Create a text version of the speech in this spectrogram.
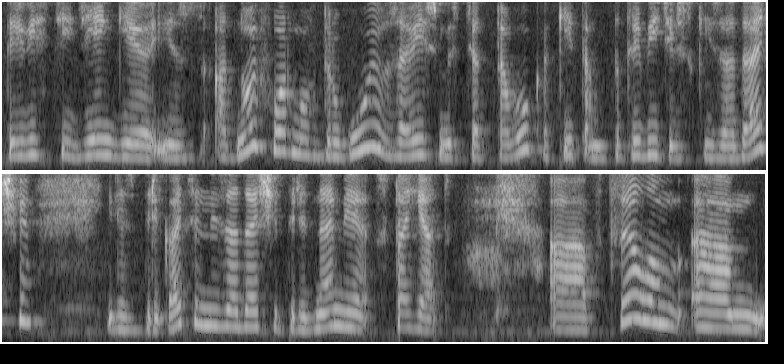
перевести деньги из одной формы в другую, в зависимости от того, какие там потребительские задачи или сберегательные задачи перед нами нами стоят. А, в целом, эм,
